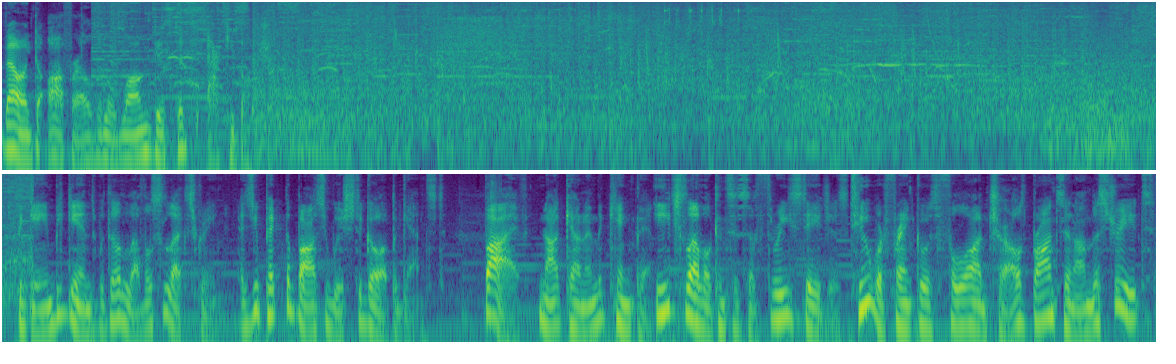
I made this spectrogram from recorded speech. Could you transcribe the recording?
vowing to offer a little long distance acupuncture. The game begins with a level select screen as you pick the boss you wish to go up against. 5, not counting the Kingpin. Each level consists of 3 stages, 2 where Frank goes full on Charles Bronson on the streets,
